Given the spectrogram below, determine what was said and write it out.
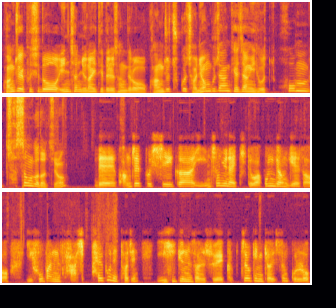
광주 FC도 인천 유나이티드를 상대로 광주 축구 전용구장 개장 이 후 홈 첫 승을 거뒀죠. 네, 광주FC가 인천 유나이티드와 홈 경기에서 이 후반 48분에 터진 이희균 선수의 극적인 결승골로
